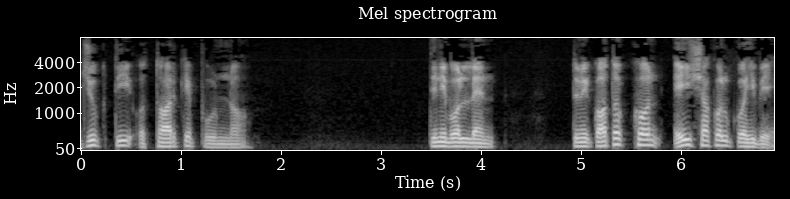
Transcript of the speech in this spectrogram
যুক্তি ও তর্কে পূর্ণ। তিনি বললেন, তুমি কতক্ষণ এই সকল কহিবে?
